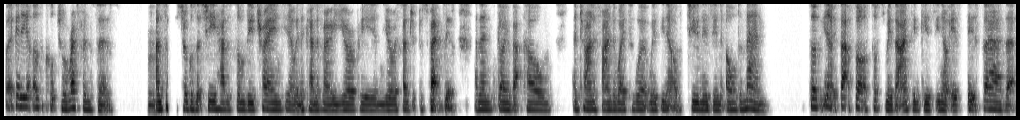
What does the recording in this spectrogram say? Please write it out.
but again, you get loads of cultural references mm. and some struggles that she had as somebody trained, you know, in a kind of very European, Eurocentric perspective, and then going back home and trying to find a way to work with, you know, Tunisian older men. So, you know, it's that sort of stuff to me that I think is, you know, it's it's there that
